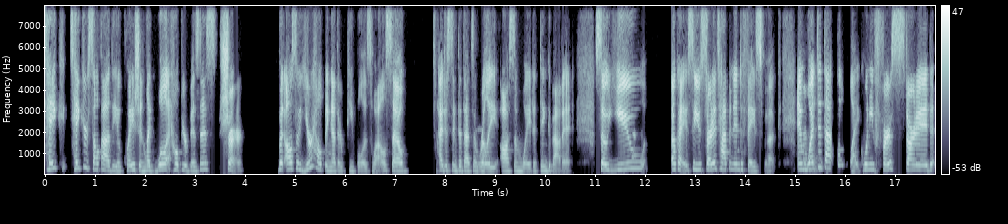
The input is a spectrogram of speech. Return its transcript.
Take take yourself out of the equation. Like will it help your business? Sure. But also you're helping other people as well. So I just think that that's a really awesome way to think about it. So you Okay, so you started tapping into Facebook. And mm-hmm. what did that look like when you first started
